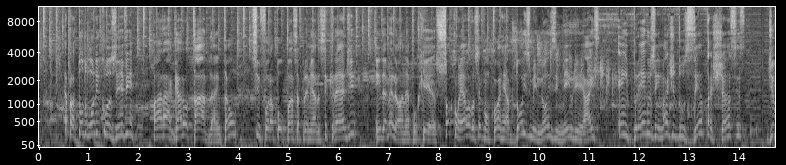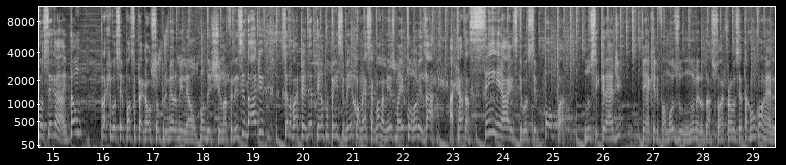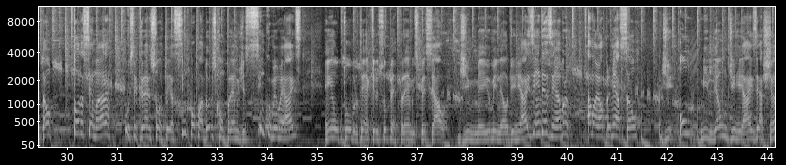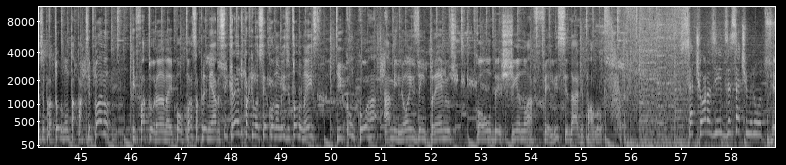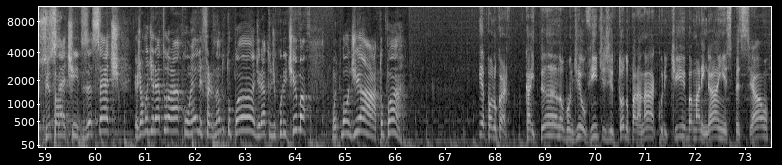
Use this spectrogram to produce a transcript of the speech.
é para todo mundo, inclusive para a garotada. Então, se for a poupança premiada Sicredi, ainda é melhor, né? Porque só com ela você concorre a 2 milhões e meio de reais em prêmios em mais de 200 chances de você ganhar. Então, para que você possa pegar o seu primeiro milhão com destino à felicidade, você não vai perder tempo, pense bem e comece agora mesmo a economizar. A cada 100 reais que você poupa no Cicred, tem aquele famoso número da sorte para você estar concorrendo. Então, toda semana o Cicred sorteia cinco poupadores com prêmios de 5 mil reais. Em outubro tem aquele super prêmio especial de meio milhão de reais. E em dezembro, a maior premiação de um milhão de reais. É a chance para todo mundo estar participando e faturando aí. Poupança premiada Cicred para que você economize todo mês e concorra a milhões em prêmios com destino à felicidade, Paulo. 7 horas e 17 minutos. Repita. 7 e 17. Eu já vou direto lá com ele, Fernando Tupan, direto de Curitiba. Muito bom dia, Tupan. Bom dia, Paulo Caetano. Bom dia, ouvintes de todo o Paraná, Curitiba, Maringá em especial.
